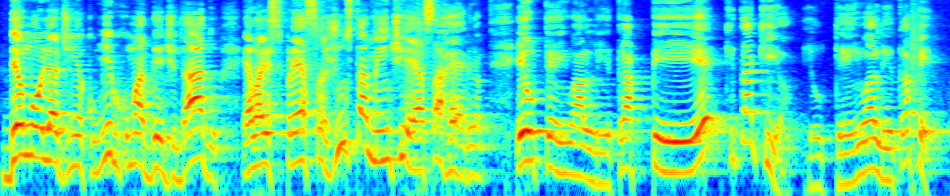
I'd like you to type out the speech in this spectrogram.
Dê uma olhadinha comigo como a D de dado, ela expressa justamente essa regra. Eu tenho a letra P, que está aqui, ó. Eu tenho a letra P.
